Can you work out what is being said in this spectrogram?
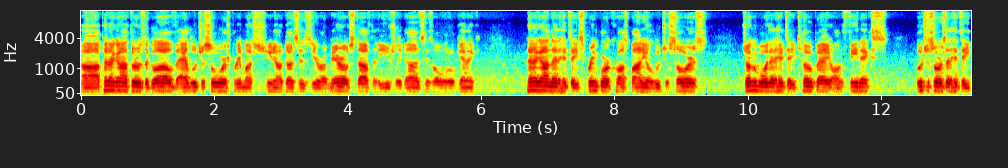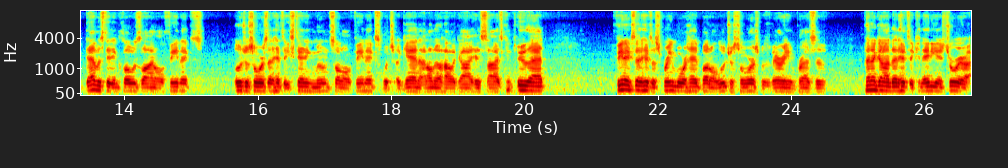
Uh, Pentagon throws the glove at Luchasaurus, pretty much, you know, does his Cero Miedo stuff that he usually does, his old little gimmick. Pentagon then hits a springboard crossbody on Luchasaurus. Jungle Boy then hits a tope on Fenix. Luchasaurus then hits a devastating clothesline on Fenix. Luchasaurus then hits a standing moonsault on Fenix, which, again, I don't know how a guy his size can do that. Fenix then hits a springboard headbutt on Luchasaurus, was very impressive. Pentagon then hits a Canadian destroyer.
